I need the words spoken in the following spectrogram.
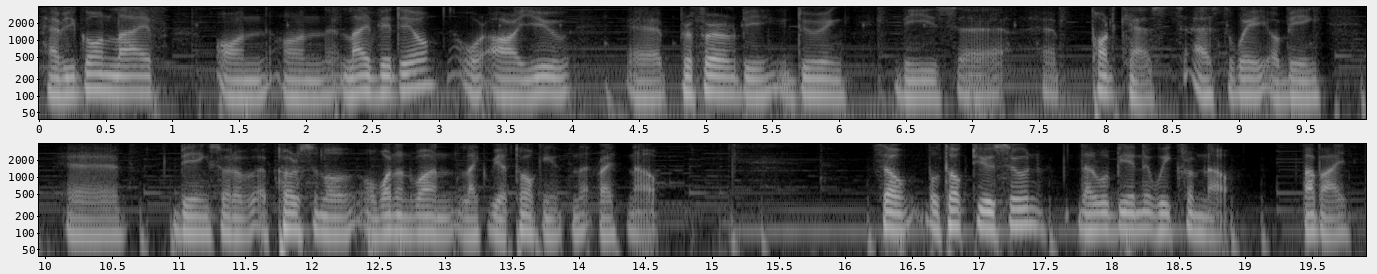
have you gone live on on live video, or are you uh, preferably doing these uh, uh, podcasts as the way of being uh, being sort of a personal or one-on-one, like we are talking right now? So we'll talk to you soon. That will be in a week from now. Bye bye.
